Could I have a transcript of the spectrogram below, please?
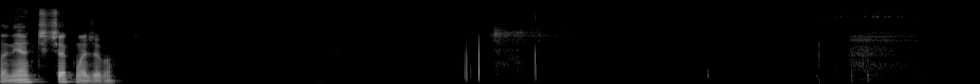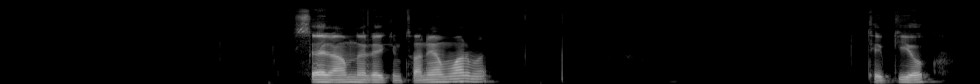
Tanıyan çıkacak mı acaba? Selamünaleyküm. Tanıyan var mı? Tepki yok.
